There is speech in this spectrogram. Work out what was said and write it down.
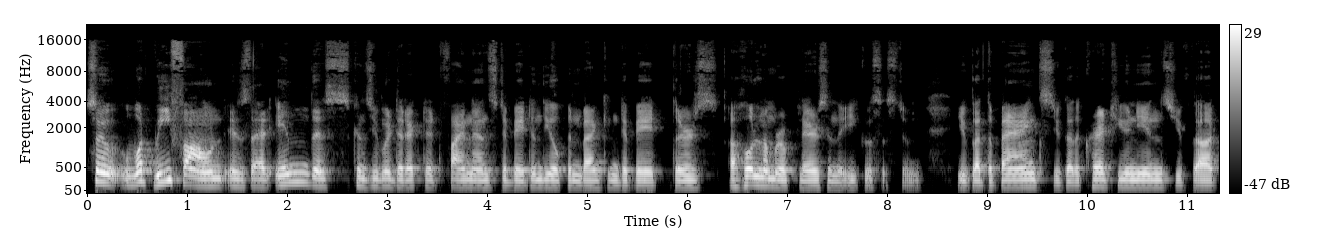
so, what we found is that in this consumer directed finance debate, in the open banking debate, there's a whole number of players in the ecosystem. You've got the banks, you've got the credit unions, you've got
